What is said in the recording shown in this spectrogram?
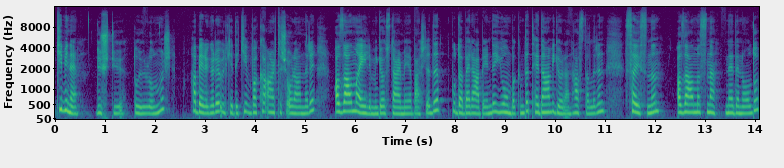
2000'e düştüğü duyurulmuş. Habere göre ülkedeki vaka artış oranları azalma eğilimi göstermeye başladı. Bu da beraberinde yoğun bakımda tedavi gören hastaların sayısının azalmasına neden oldu.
